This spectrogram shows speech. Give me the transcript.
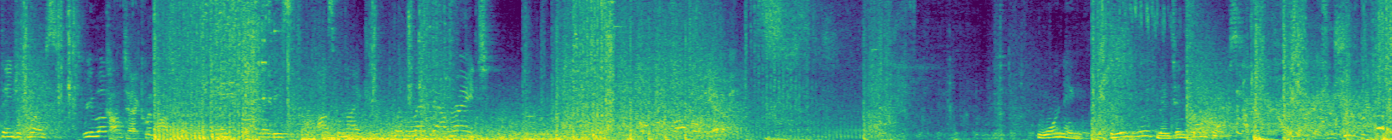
Danger close. Reload. Contact with hostile. Rings far, ladies. Oscar Mike. Put lead down range. Follow the enemy. Warning. New movement in progress. Enemies are shooting at me.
